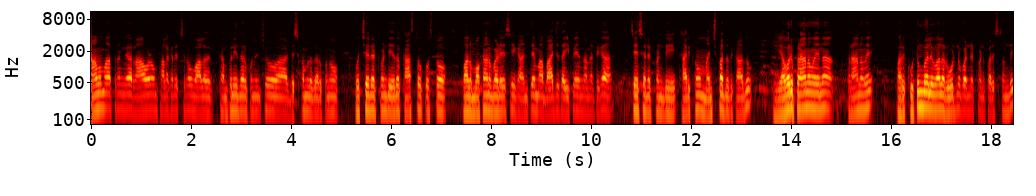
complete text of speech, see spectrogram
నామమాత్రంగా రావడం పలకరించడం వాళ్ళ కంపెనీ తరపు నుంచో ఆ డిస్కమ్ల తరపునో వచ్చేటటువంటి ఏదో కాస్తో కోస్తో వాళ్ళ ముఖాన పడేసి ఇక అంతే మా బాధ్యత అయిపోయింది అన్నట్టుగా చేసేటటువంటి కార్యక్రమం మంచి పద్ధతి కాదు. ఎవరి ప్రాణమైనా ప్రాణమే వారి కుటుంబాలు ఇవాళ రోడ్డున పడినటువంటి పరిస్థితి ఉంది.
